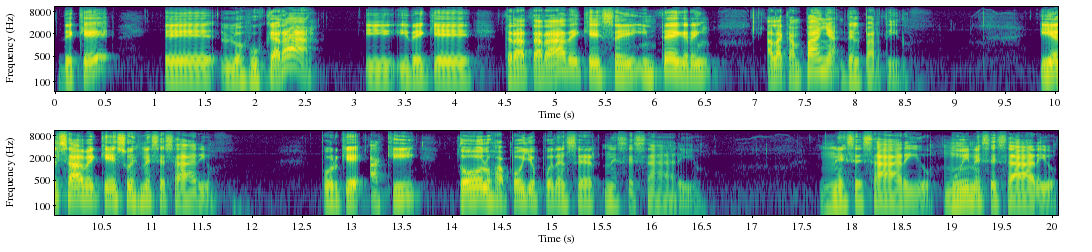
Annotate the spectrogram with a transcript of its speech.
de que los buscará y de que tratará de que se integren a la campaña del partido. Y él sabe que eso es necesario, porque aquí todos los apoyos pueden ser necesarios. Necesario, muy necesario.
